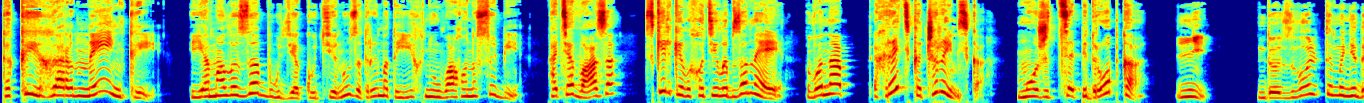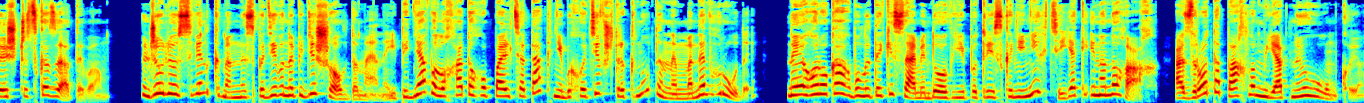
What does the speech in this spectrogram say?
Такий гарненький. Я мала за будь-яку ціну затримати їхню увагу на собі. А ця ваза, скільки ви хотіли б за неї? Вона грецька чи римська? Може, це підробка? Ні. Дозвольте мені дещо сказати вам. Джуліус Вінкмен несподівано підійшов до мене і підняв волохатого пальця так, ніби хотів штрикнути ним мене в груди. На його руках були такі самі довгі й потріскані нігті, як і на ногах. а з рота пахло м'ятною гумкою.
